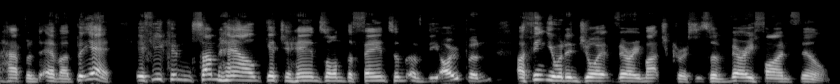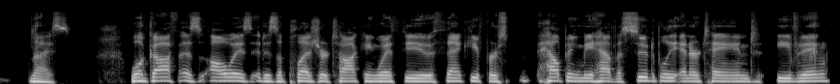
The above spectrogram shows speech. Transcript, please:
happened ever. But yeah, if you can somehow get your hands on The Phantom of the Open, I think you would enjoy it very much, Chris. It's a very fine film. Nice. Well, Goff, as always, it is a pleasure talking with you. Thank you for helping me have a suitably entertained evening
